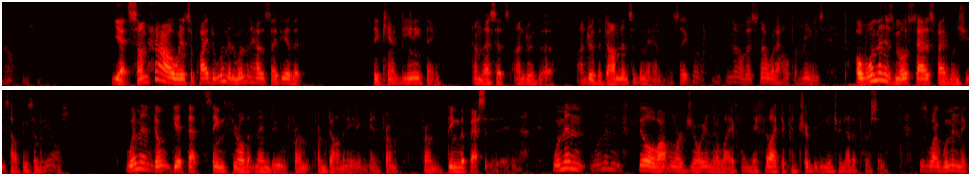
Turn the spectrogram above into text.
No, of course not. Yet somehow, when it's applied to women, women have this idea that they can't be anything unless it's under the under the dominance of the man. It's like, well, no, that's not what a helper means. A woman is most satisfied when she's helping somebody else. Women don't get that same thrill that men do from from dominating and from from being the best at it. Women women feel a lot more joy in their life when they feel like they're contributing into another person. This is why women make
